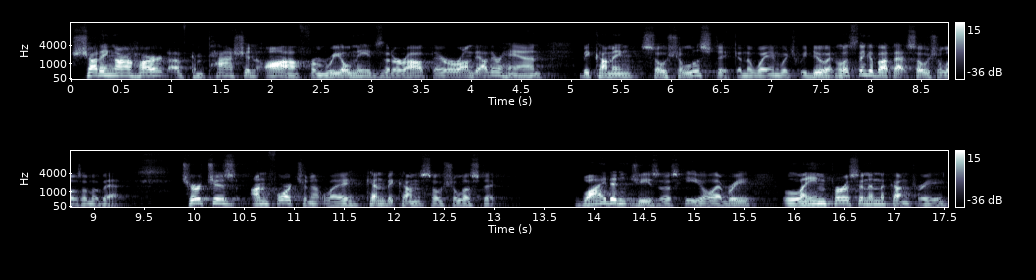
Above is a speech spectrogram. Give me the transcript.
shutting our heart of compassion off from real needs that are out there, or on the other hand, becoming socialistic in the way in which we do it. And let's think about that socialism a bit. Churches, unfortunately, can become socialistic. Why didn't Jesus heal every lame person in the country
